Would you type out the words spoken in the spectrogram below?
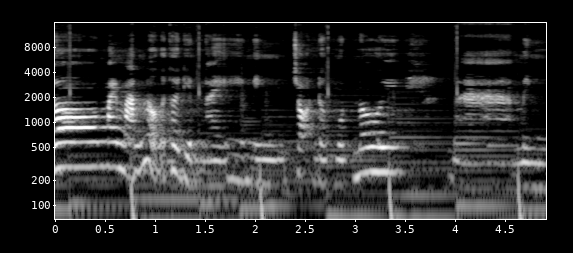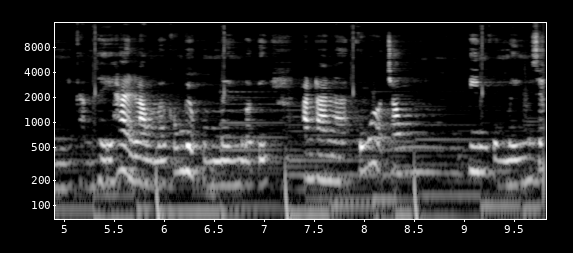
do may mắn ở cái thời điểm này mình chọn được một nơi mà mình cảm thấy hài lòng với công việc của mình. Bởi vì hoàn toàn là cũng ở trong team của mình sẽ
